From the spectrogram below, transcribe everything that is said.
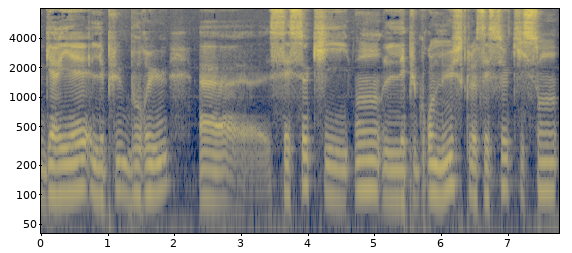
guerriers les plus bourrus, euh, c'est ceux qui ont les plus gros muscles, c'est ceux qui sont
